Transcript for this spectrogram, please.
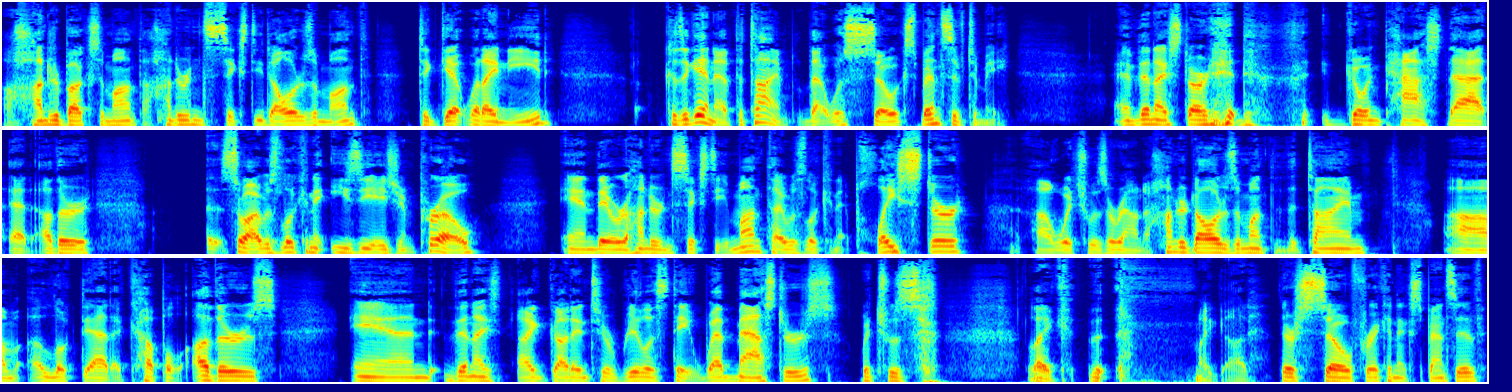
a hundred bucks a month, $160 a month to get what I need? Cause again, at the time that was so expensive to me. And then I started going past that at other, so I was looking at Easy Agent Pro and they were 160 a month. I was looking at Placester, uh, which was around $100 a month at the time. Um, I looked at a couple others. And then I, I got into real estate webmasters, which was like, my God, they're so freaking expensive.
